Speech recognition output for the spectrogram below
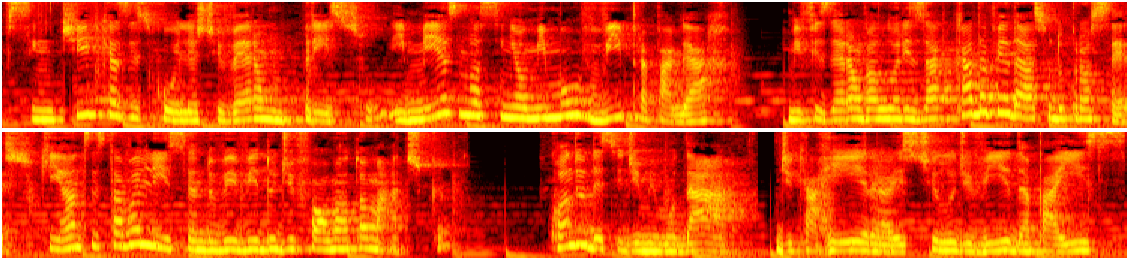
Sentir que as escolhas tiveram um preço e mesmo assim eu me movi para pagar, me fizeram valorizar cada pedaço do processo, que antes estava ali sendo vivido de forma automática. Quando eu decidi me mudar de carreira, estilo de vida, país,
